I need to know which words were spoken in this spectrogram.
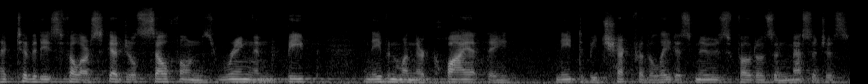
activities fill our schedules, cell phones ring and beep, and even when they're quiet, they need to be checked for the latest news, photos, and messages.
